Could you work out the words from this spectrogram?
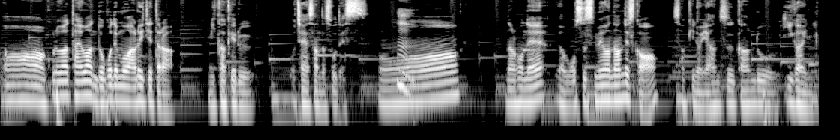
ああ、これは台湾どこでも歩いてたら見かけるお茶屋さんだそうです。おー、なるほどね。おすすめは何ですか？さっきのヤンズーカンルー以外に。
